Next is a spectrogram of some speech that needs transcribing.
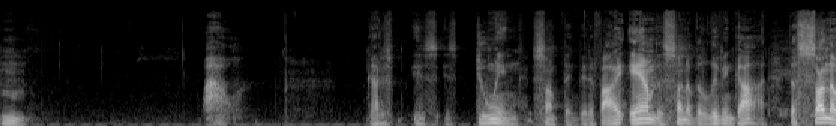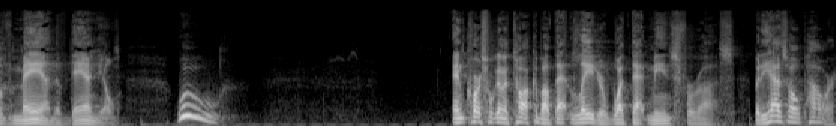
hmm, wow, God is, is, is doing something. That if I am the Son of the living God, the Son of Man of Daniel, woo. And of course, we're going to talk about that later, what that means for us. But he has all power.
